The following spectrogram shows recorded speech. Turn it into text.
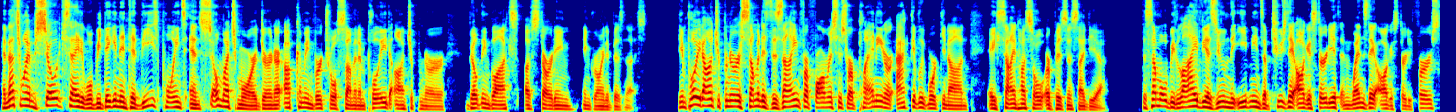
And that's why I'm so excited. We'll be digging into these points and so much more during our upcoming virtual summit, Employee to Entrepreneur Building Blocks of Starting and Growing a Business. The Employee to Entrepreneur Summit is designed for pharmacists who are planning or actively working on a side hustle or business idea. The summit will be live via Zoom the evenings of Tuesday, August 30th and Wednesday, August 31st.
